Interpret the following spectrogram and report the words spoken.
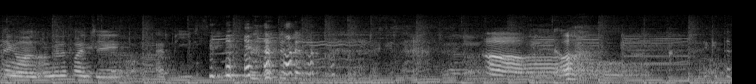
Hang on, I'm gonna find you a beauty. Look at that. Oh. Look at the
